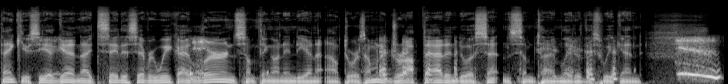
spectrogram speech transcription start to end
thank you. See again, I say this every week. I learned something on Indiana outdoors. I'm going to drop that into a sentence sometime later this weekend.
